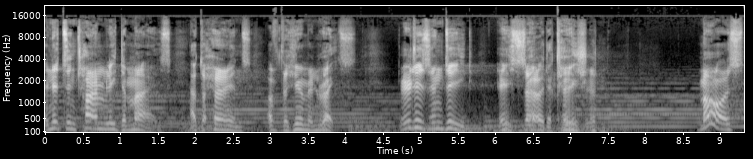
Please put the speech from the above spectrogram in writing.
and its untimely demise at the hands of the human race. It is indeed a sad occasion. Mars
